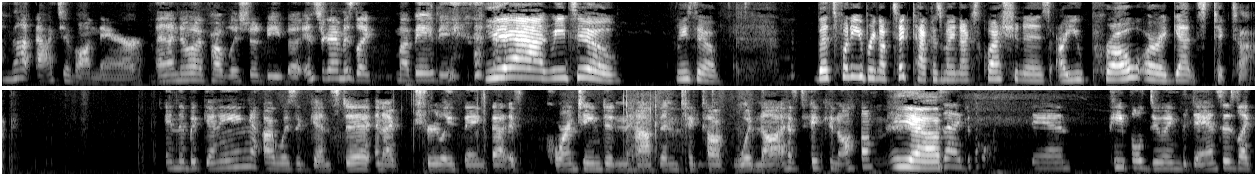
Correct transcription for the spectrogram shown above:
I'm not active on there. And I know I probably should be, but Instagram is like my baby. yeah, me too. Me too. That's funny you bring up TikTok because my next question is Are you pro or against TikTok? In the beginning, I was against it, and I truly think that if quarantine didn't happen, TikTok would not have taken off. Yeah. I don't understand people doing the dances. Like,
